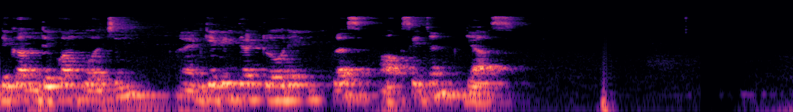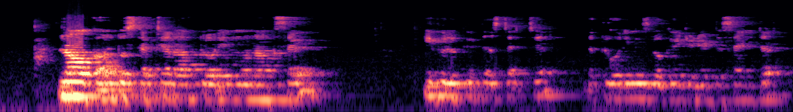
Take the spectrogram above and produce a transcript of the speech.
decomposing and giving that chlorine plus oxygen gas. Now come to structure of chlorine monoxide. If you look at the structure, the chlorine is located at the center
